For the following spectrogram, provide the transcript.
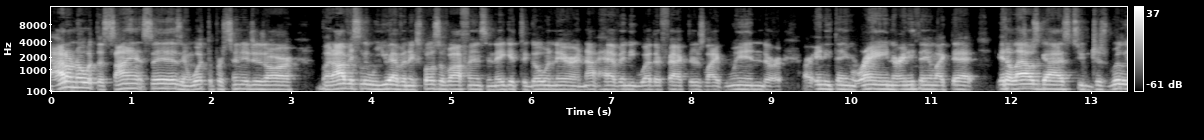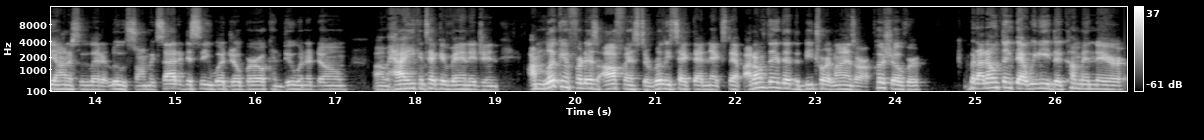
Now, I don't know what the science says and what the percentages are, but obviously, when you have an explosive offense and they get to go in there and not have any weather factors like wind or, or anything, rain or anything like that, it allows guys to just really honestly let it loose. So I'm excited to see what Joe Burrow can do in the dome, um, how he can take advantage. And I'm looking for this offense to really take that next step. I don't think that the Detroit Lions are a pushover, but I don't think that we need to come in there,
